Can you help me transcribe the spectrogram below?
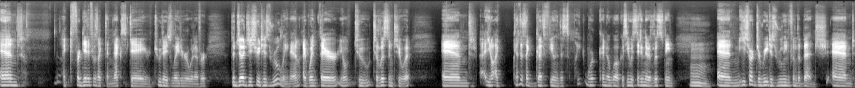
And I forget if it was like the next day or two days later or whatever, the judge issued his ruling. And I went there, you know, to to listen to it. And, uh, you know, I got this like gut feeling this might work kind of well because he was sitting there listening Mm. and he started to read his ruling from the bench. And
